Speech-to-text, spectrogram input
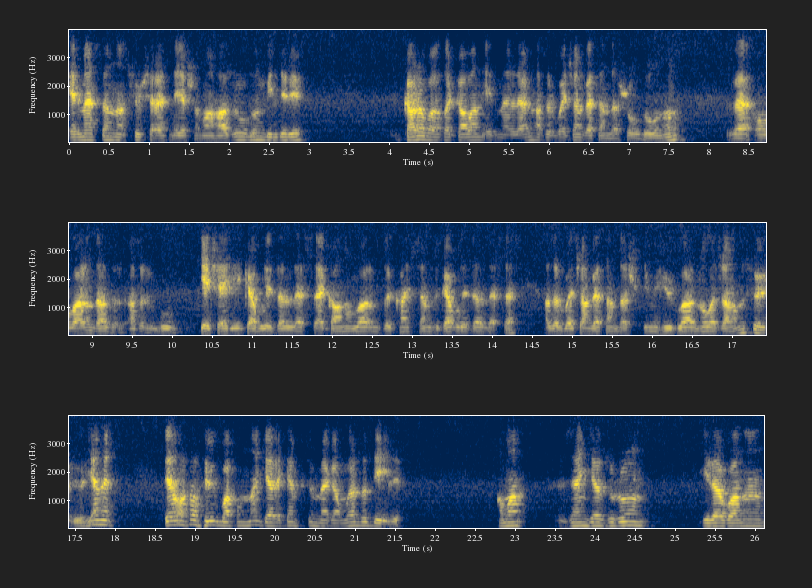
Ermənistanla sülh şəraitində yaşamağa hazır olduğunu bildirir. Qarabağda qalan ermənilərin Azərbaycan vətəndaşı olduğunu və onların da Azər, bu gerçəkliyi qəbul edərlərsə, qanunlarımızı, konstitusiyamızı qəbul edərlərsə, Azərbaycan vətəndaşı kimi hüquqlarının olacağını söylüyor. Yəni beynəlxalq hüquq baxımından gerəkən bütün məqamlar da deyilir. Amma Zəngəzurun, İrəvanın,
